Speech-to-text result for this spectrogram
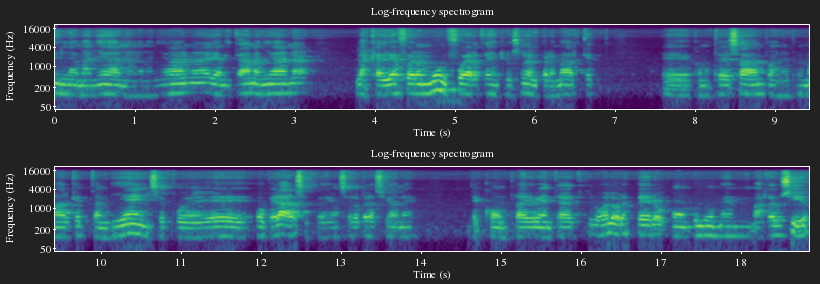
en la mañana. En la mañana y a mitad de mañana las caídas fueron muy fuertes, incluso en el pre-market. Eh, como ustedes saben, pues en el pre-market también se puede operar, se pueden hacer operaciones de compra y venta de títulos valores, pero con un volumen más reducido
